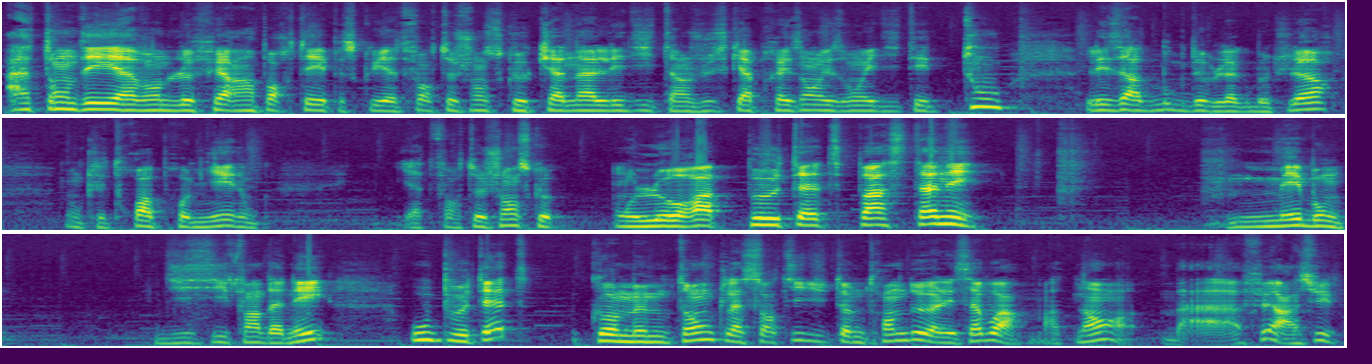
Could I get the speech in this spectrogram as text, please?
Attendez avant de le faire importer, parce qu'il y a de fortes chances que Canal l'édite. Hein. Jusqu'à présent, ils ont édité tous les artbooks de Black Butler donc les trois premiers. Donc il y a de fortes chances qu'on l'aura peut-être pas cette année. Mais bon, d'ici fin d'année, ou peut-être qu'en même temps que la sortie du tome 32, allez savoir. Maintenant, bah, faire à suivre.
